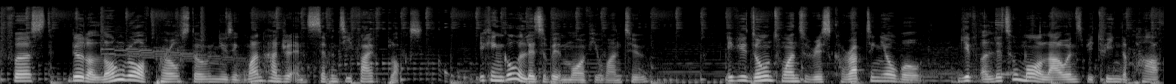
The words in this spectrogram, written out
First, build a long row of pearl stone using 175 blocks. You can go a little bit more if you want to. If you don't want to risk corrupting your world, give a little more allowance between the path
